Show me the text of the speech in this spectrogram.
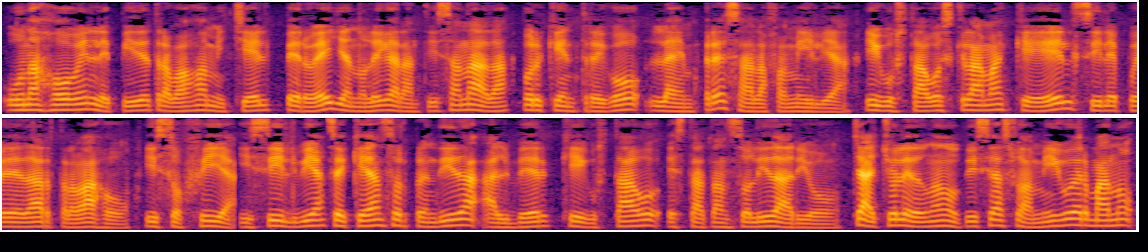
Una joven le pide trabajo a Michelle, pero ella no le garantiza nada porque entregó la empresa a la familia. Y Gustavo exclama que él sí le puede dar trabajo y Sofía y Silvia se quedan sorprendidas al ver que Gustavo está tan solidario. Chacho le da una noticia a su amigo hermano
